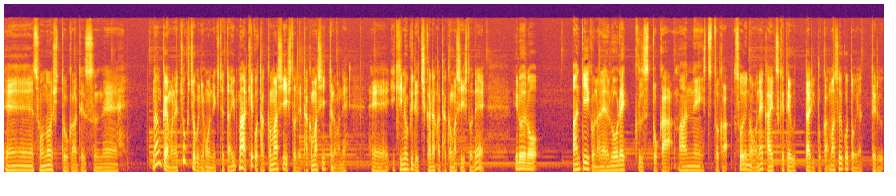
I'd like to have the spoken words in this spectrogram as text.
えー、その人がですね何回もねちょくちょく日本に来てたまあ結構たくましい人でたくましいっていうのはね、えー、生き延びる力がたくましい人でいろいろアンティークなねロレックスとか万年筆とかそういうのをね買い付けて売ったりとか、まあ、そういうことをやってる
